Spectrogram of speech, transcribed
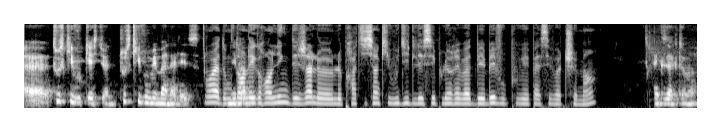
Euh, Tout ce qui vous questionne, tout ce qui vous met mal à l'aise. Ouais, donc dans les grandes lignes, déjà, le, praticien qui vous dit de laisser pleurer votre bébé, vous pouvez passer votre chemin. Exactement.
